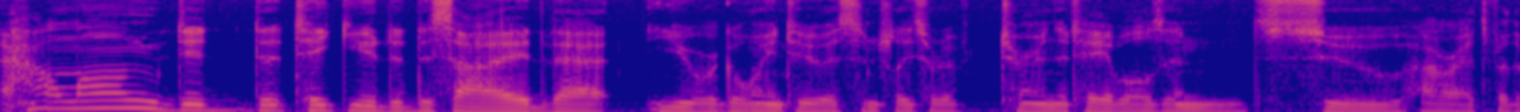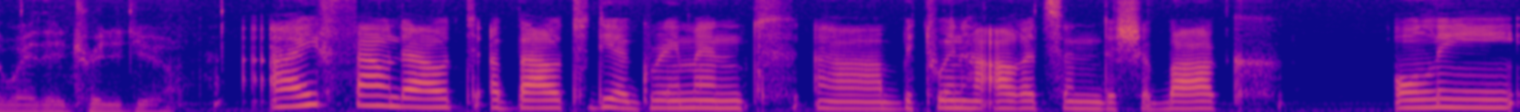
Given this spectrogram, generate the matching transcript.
how long did it take you to decide that you were going to essentially sort of turn the tables and sue Haaretz for the way they treated you? I found out about the agreement uh, between Haaretz and the Shabak only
